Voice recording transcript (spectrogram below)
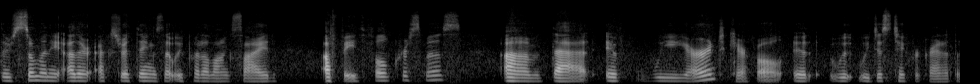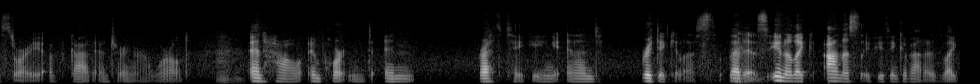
there's so many other extra things that we put alongside a faithful Christmas um, that if we aren't careful, it we, we just take for granted the story of God entering our world Mhm. and how important and breathtaking and ridiculous that Mhm. is. You know, like honestly, if you think about it, it's like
